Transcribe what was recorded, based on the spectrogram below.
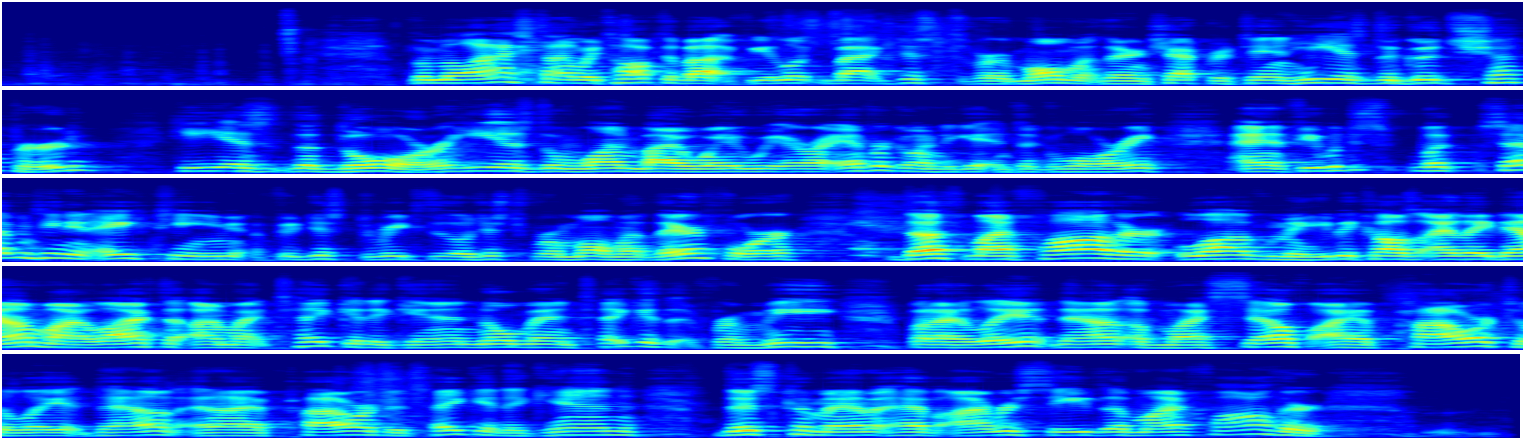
From the last time we talked about, if you look back just for a moment there in chapter 10, he is the good shepherd he is the door. He is the one by way we are ever going to get into glory. And if you would just look 17 and 18, if you just read through those just for a moment, therefore doth my Father love me because I lay down my life that I might take it again. No man taketh it from me, but I lay it down of myself. I have power to lay it down and I have power to take it again. This commandment have I received of my Father.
